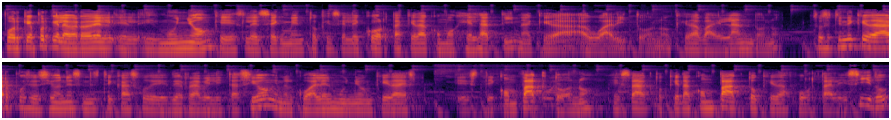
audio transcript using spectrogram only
¿Por qué? Porque la verdad el, muñón, que es el segmento que se le corta, queda como gelatina, queda aguadito, ¿no? Queda bailando, ¿no? Entonces tiene que dar pues en este caso de, rehabilitación, en el cual el muñón queda este, compacto, ¿no? Exacto, queda compacto, queda fortalecido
